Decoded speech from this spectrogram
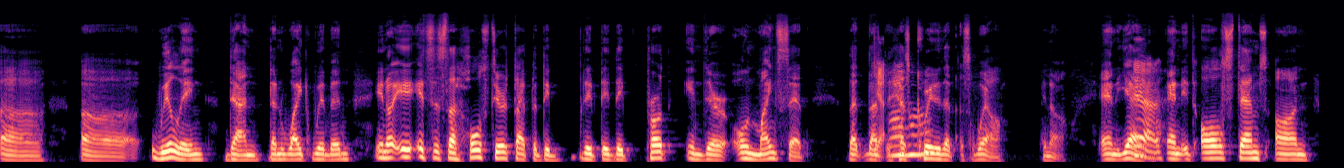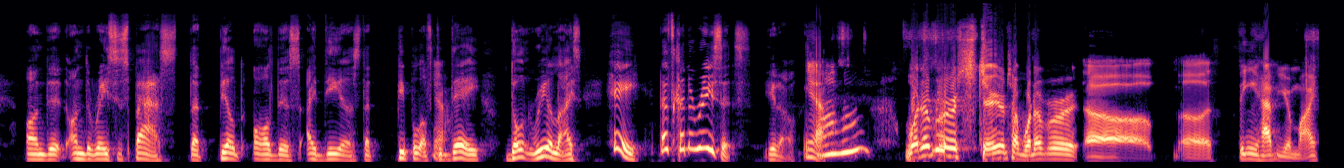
uh uh willing than than white women. You know, it, it's just that whole stereotype that they they they, they brought in their own mindset that that Yeah. has Mhm. created that as well. You know, and yeah, Yeah. and it all stems on on the on the racist past that built all these ideas that people of Yeah. today don't realize. Hey, that's kind of racist. You know. Yeah. Mhm. Whatever stereotype, whatever uh uh thing you have in your mind,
